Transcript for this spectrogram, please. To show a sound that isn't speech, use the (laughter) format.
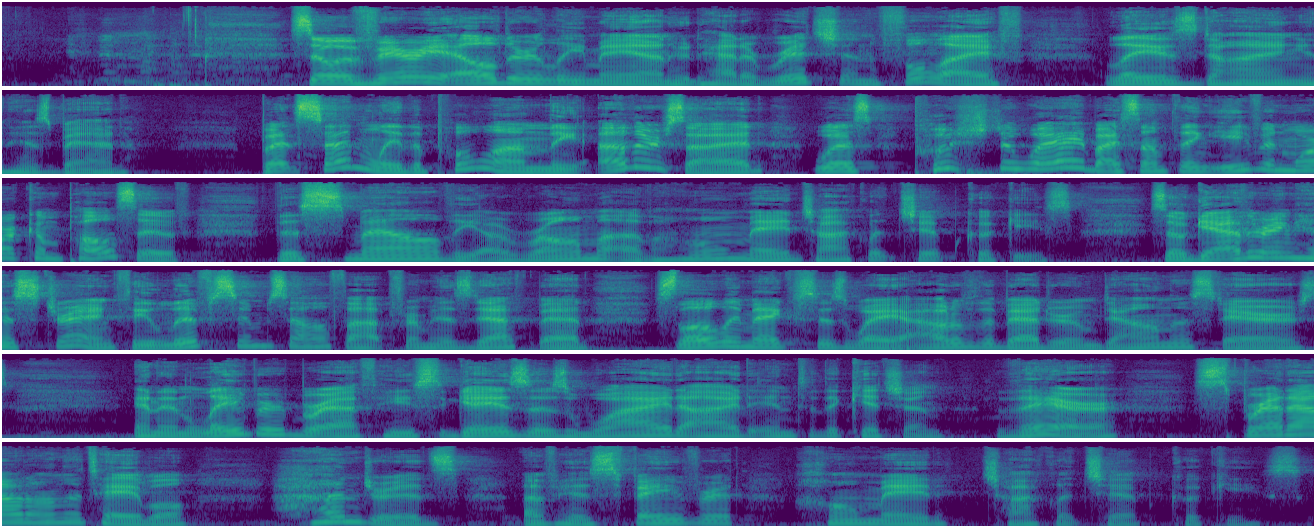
So, a very elderly man who'd had a rich and full life lays dying in his bed. But suddenly, the pull on the other side was pushed away by something even more compulsive the smell, the aroma of homemade chocolate chip cookies. So, gathering his strength, he lifts himself up from his deathbed, slowly makes his way out of the bedroom, down the stairs, and in labored breath, he gazes wide eyed into the kitchen. There, spread out on the table, hundreds of his favorite homemade chocolate chip cookies.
